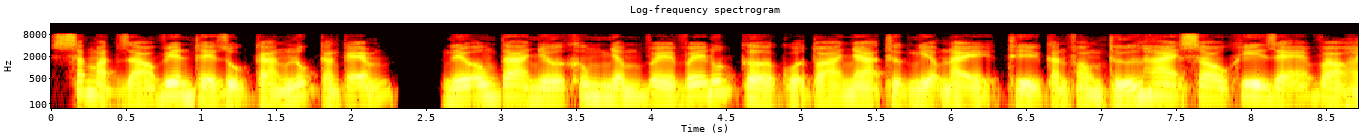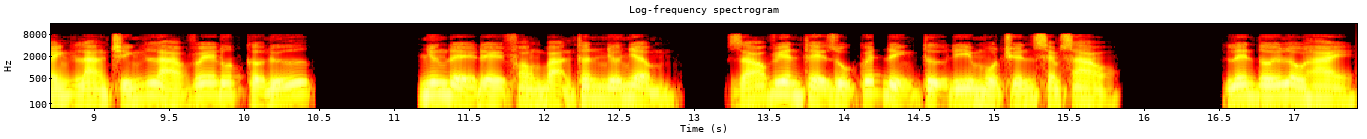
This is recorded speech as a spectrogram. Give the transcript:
Sắc mặt giáo viên thể dục càng lúc càng kém, nếu ông ta nhớ không nhầm về vê đút cờ của tòa nhà thực nghiệm này thì căn phòng thứ hai sau khi rẽ vào hành lang chính là vê đút cờ nữ nhưng để đề phòng bản thân nhớ nhầm giáo viên thể dục quyết định tự đi một chuyến xem sao lên tới lầu hai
